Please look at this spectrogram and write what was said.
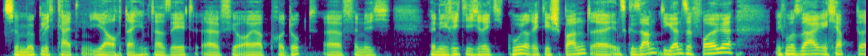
was für Möglichkeiten ihr auch dahinter seht äh, für euer Produkt, äh, finde ich, finde ich richtig, richtig cool, richtig spannend. Äh, insgesamt die ganze Folge, ich muss sagen, ich habe äh,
